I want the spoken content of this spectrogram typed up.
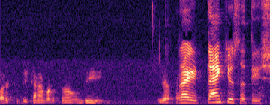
పరిస్థితి కనబడుతూ ఉంది. రైట్ థ్యాంక్ యూ సతీష్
